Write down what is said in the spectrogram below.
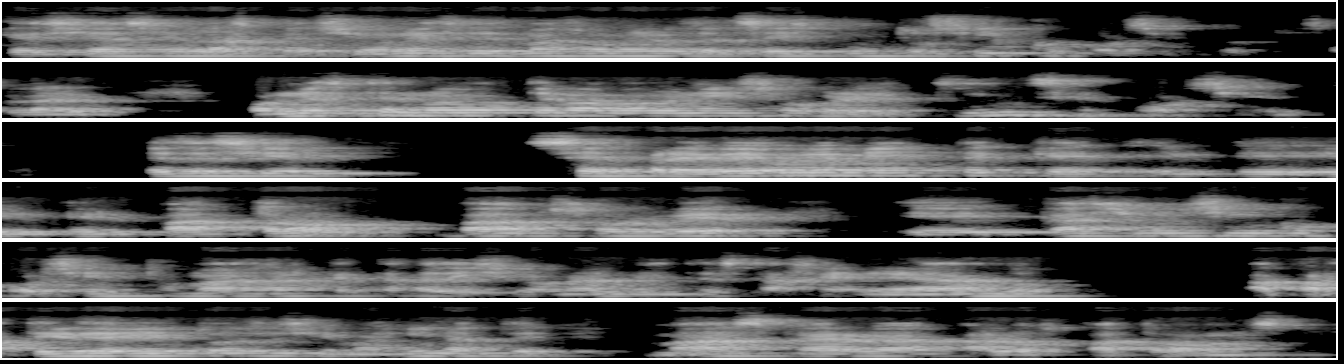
que se hace en las pensiones es más o menos del 6.5% del salario. Con este nuevo tema va a venir sobre el 15%. Es decir, se prevé obviamente que el, el, patrón va a absorber eh, casi un 5% más al que tradicionalmente está generando. A partir de ahí, entonces, imagínate, más carga a los patrones.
